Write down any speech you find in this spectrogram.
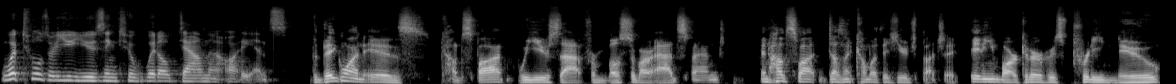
What tools are you using to whittle down that audience? The big one is HubSpot. We use that for most of our ad spend. And HubSpot doesn't come with a huge budget. Any marketer who's pretty new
